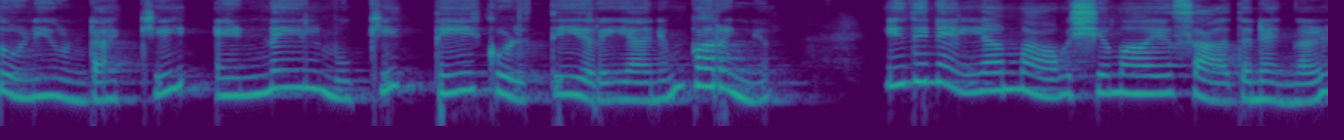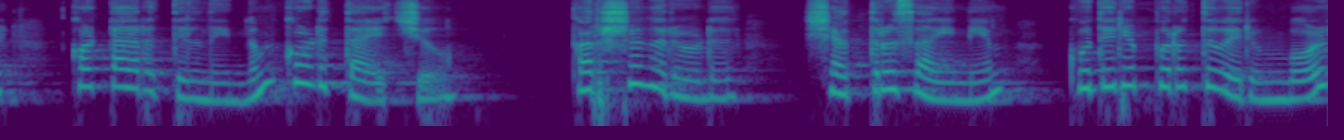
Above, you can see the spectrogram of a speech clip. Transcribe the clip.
തുണി ഉണ്ടാക്കി എണ്ണയിൽ മുക്കി തീ കൊളുത്തി എറിയാനും പറഞ്ഞു. ഇതിനെല്ലാം ആവശ്യമായ സാധനങ്ങൾ കൊട്ടാരത്തിൽ നിന്നും കൊടുത്തയച്ചു. കർഷകരോട് ശത്രു സൈന്യം കുതിരപ്പുറത്ത് വരുമ്പോൾ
